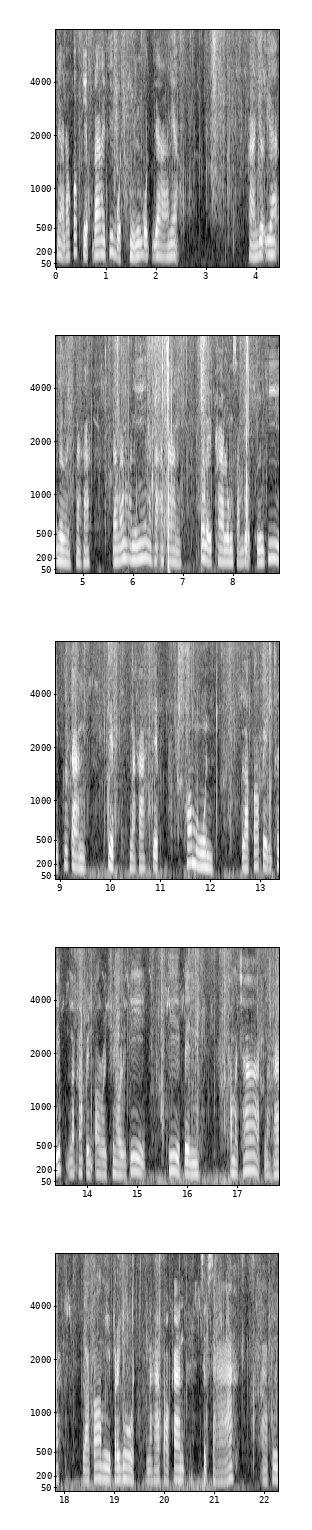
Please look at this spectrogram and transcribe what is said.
เนี่ยเราก็เก็บได้ที่บดหินบดยาเนี่ยหาเยอะแยะเลยนะคะ ดังนั้นวันนี้นะคะ อาจารย์ก็เลยพาลงสำรวจพื้นที่เพื่อการเก็บนะคะ เก็บข้อมูล แล้วก็เป็นทริปนะคะเป็น originality ที่เป็นธรรมชาตินะคะแล้วก็มีประโยชน์นะคะต่อการศึกษาอ่าพื้น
